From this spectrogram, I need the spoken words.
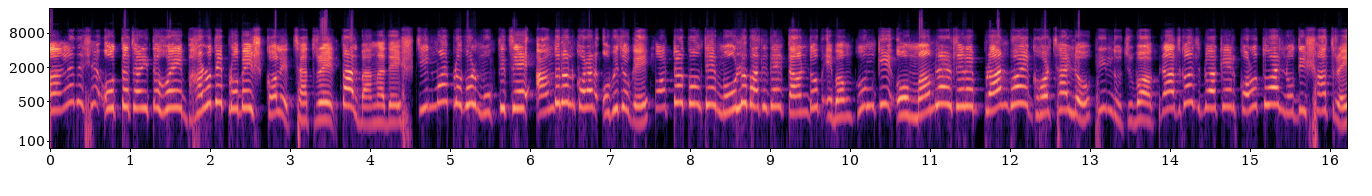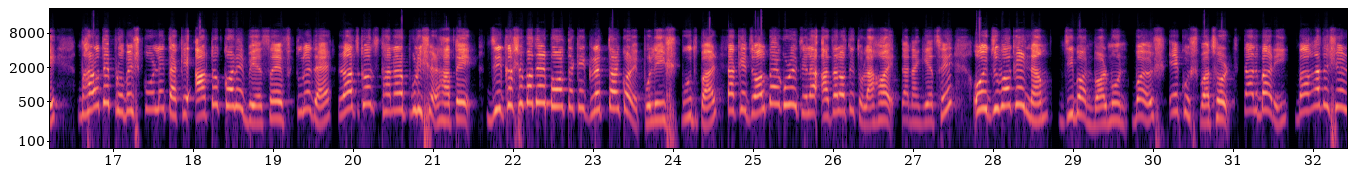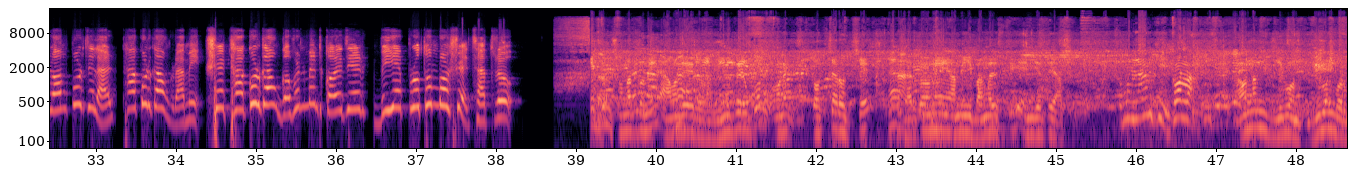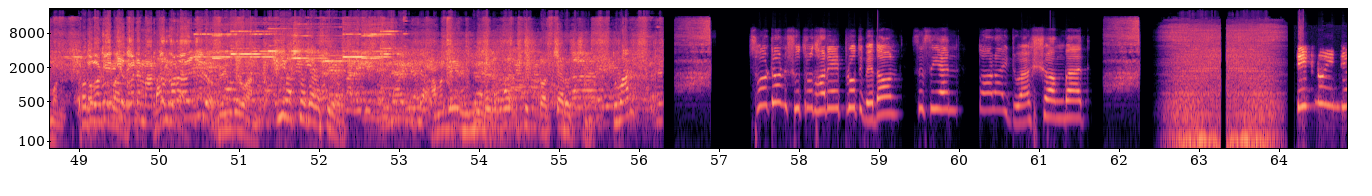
বাংলাদেশে অত্যাচারিত হয়ে ভারতে প্রবেশ কলেজ ছাত্রের তাল বাংলাদেশ। চিন্ময় প্রভুর মুক্তি চেয়ে আন্দোলন করার অভিযোগে কট্টরপন্থী মৌলবাদীদের তাণ্ডব এবং হুমকি ও মামলার জেরে প্রাণ ভয়ে ঘর ছাড়ল হিন্দু যুবক। রাজগঞ্জ ব্লকের করতোয়া নদীর সাঁতরে ভারতে প্রবেশ করলে তাকে আটক করে বিএসএফ, তুলে দেয় রাজগঞ্জ থানার পুলিশের হাতে। জিজ্ঞাসাবাদের পর তাকে গ্রেপ্তার করে পুলিশ। বুধবার তাকে জলপাইগুড়ি জেলা আদালতে তোলা হয়। জানা গিয়েছে, ওই যুবকের নাম জীবন বর্মন। বয়স একুশ বছর। তার বাড়ি বাংলাদেশের রংপুর জেলার ঠাকুরগাঁও গ্রামে। সে ঠাকুরগাঁও গভর্নমেন্ট কলেজের বিএ প্রথম বর্ষের ছাত্র। একদম সনাতনে আমাদের হিন্দুদের উপর অনেক টর্চার হচ্ছে। যার কারণে আমি বাংলাদেশ থেকে ইন্ডিয়াতে আসি। তোমার নাম কি? আমার নাম জীবন জীবন বর্মন। তোমাকে কি ওখানে মারধর করা হয়েছিল? Twenty one. কি অত্যাচার আমাদের হিন্দুদের উপর খুব টর্চার হচ্ছে। তোমার? ছোটন সূত্রধরের প্রতিবেদন। সিসিএন তরাই ডুয়ার সংবাদ।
